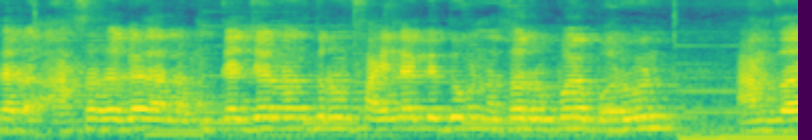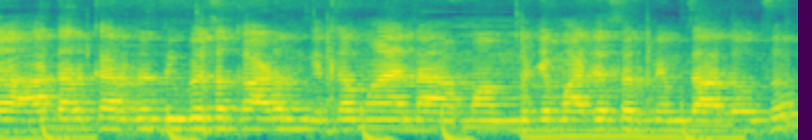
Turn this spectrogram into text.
तर असं सगळं झालं. मग त्याच्यानंतर फायनली दोन हजार रुपये भरून आमचं आधार कार्ड दिव्याचं काढून घेतलं माझ्या ना- मा- म्हणजे माझ्या सरनेमचं आदवचं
